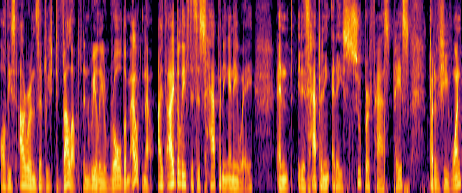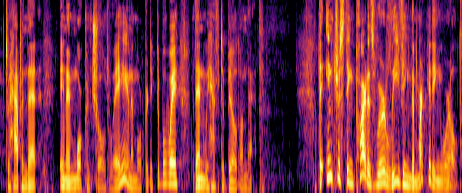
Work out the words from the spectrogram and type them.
all these algorithms that we've developed and really roll them out now, I, I believe this is happening anyway and it is happening at a super fast pace. But if we want to happen that in a more controlled way, in a more predictable way, then we have to build on that. The interesting part is we're leaving the marketing world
